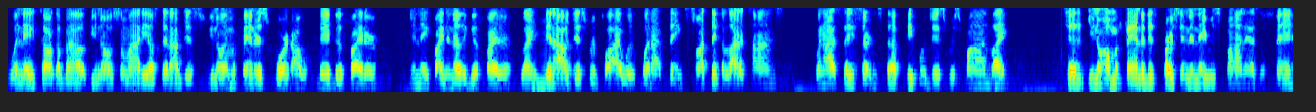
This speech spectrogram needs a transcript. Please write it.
when they talk about you know somebody else that I'm just you know I'm a fan of the sport, I, they're a good fighter, and they fight another good fighter. Like mm-hmm. then I'll just reply with what I think. So I think a lot of times when I say certain stuff, people just respond like to, you know, I'm a fan of this person and they respond as a fan.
